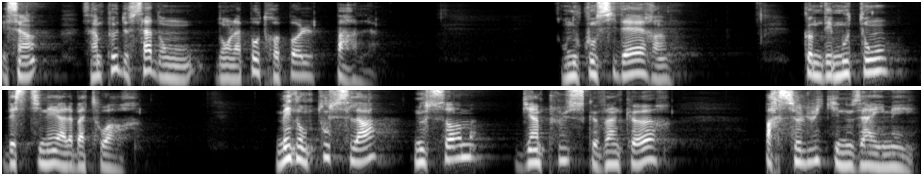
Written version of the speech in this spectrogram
Et c'est un, peu de ça dont l'apôtre Paul parle. On nous considère comme des moutons destinés à l'abattoir. Mais dans tout cela, nous sommes bien plus que vainqueurs par celui qui nous a aimés.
